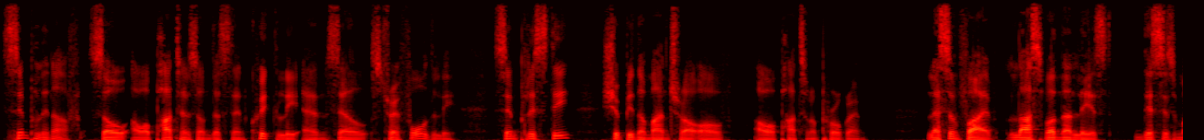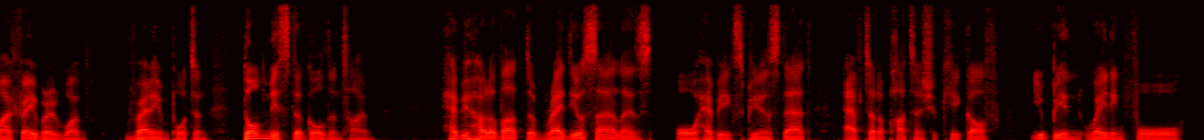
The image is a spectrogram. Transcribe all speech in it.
simple enough so our partners understand quickly and sell straightforwardly. Simplicity should be the mantra of our partner program. Lesson 5, last but not least, this is my favorite one, very important. Don't miss the golden time. Have you heard about the radio silence or have you experienced that after the partnership kickoff? You've been waiting for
